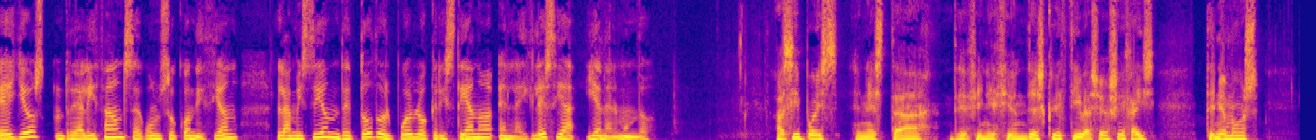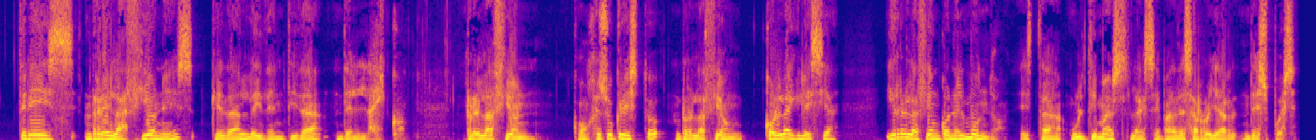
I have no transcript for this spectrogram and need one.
Ellos realizan, según su condición, la misión de todo el pueblo cristiano en la Iglesia y en el mundo. Así pues, en esta definición descriptiva, si os fijáis, tenemos tres relaciones que dan la identidad del laico. Relación con Jesucristo, relación con la Iglesia y relación con el mundo. Esta última es la que se va a desarrollar después.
